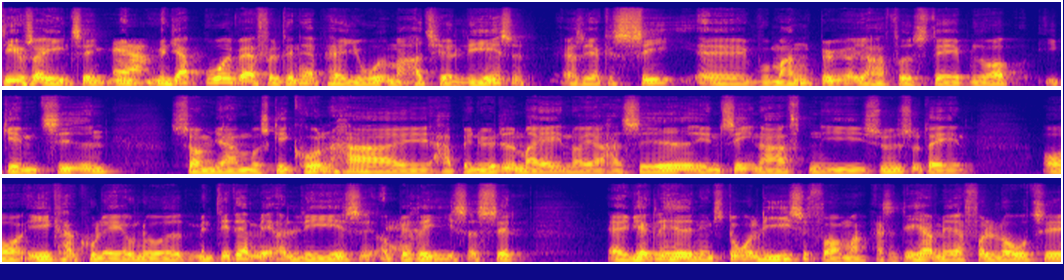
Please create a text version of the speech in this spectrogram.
Det er jo så en ting, men, ja. men jeg bruger i hvert fald den her periode meget til at læse. Altså jeg kan se, øh, hvor mange bøger jeg har fået stablet op igennem tiden, som jeg måske kun har, øh, har benyttet mig af, når jeg har siddet en sen aften i Sydsudan og ikke har kunne lave noget. Men det der med at læse og berige sig selv, er i virkeligheden en stor lise for mig. Altså det her med at få lov til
